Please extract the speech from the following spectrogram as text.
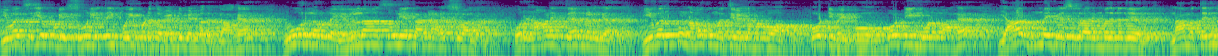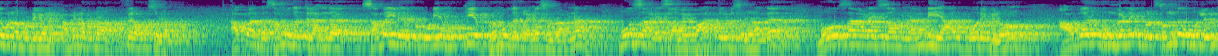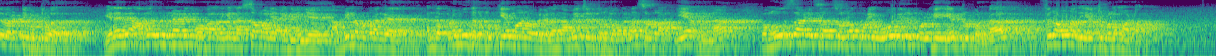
இவர் செய்யக்கூடிய சூனியத்தை பொய்ப்படுத்த வேண்டும் என்பதற்காக ஊரில் உள்ள எல்லா சூனியக்காரர்களும் அழைச்சிட்டு வாங்க. ஒரு நாளை தேர்ந்தெடுங்க. இவருக்கும் நமக்கும் மத்தியில் என்ன பண்ணுவோம்? போட்டி வைப்போம். போட்டியின் மூலமாக யார் உண்மை பேசுகிறார் என்பது என்னது? நாம் தெரிந்து கொள்ள முடியும். அப்படின்னு என்ன பண்ணுறான் ஃபிரௌன் சொல்கிறான் அப்போ அந்த சமூகத்தில் அந்த சபையில் இருக்கக்கூடிய முக்கிய பிரமுகர்கள் என்ன சொல்கிறாங்கன்னா மூசா அலை இஸ்லாமை பார்த்துக்கிட்டு சொல்கிறாங்க மூசா அலை இஸ்லாமை நம்பி யார் போகிறீங்களோ அவர் உங்களை உங்கள் சொந்த ஊர்லேருந்து விரட்டி விட்டுருவார். எனவே அவர் பின்னாடி போகாதீங்க நஷ்டமாளி ஆகிடுவீங்க அப்படின்னு என்ன பண்ணுறாங்க அந்த பிரமுகர் முக்கியமானவர்கள் அந்த அமைச்சர் பெருமக்கள்லாம் சொல்கிறாங்க ஏன் அப்படின்னா இப்போ மூசா அலை இஸ்லாம் சொல்லக்கூடிய ஓரிரு கொள்கையை ஏற்றுக்கொண்டால் ஃபிரௌன் அதை ஏற்றுக்கொள்ள மாட்டான்.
